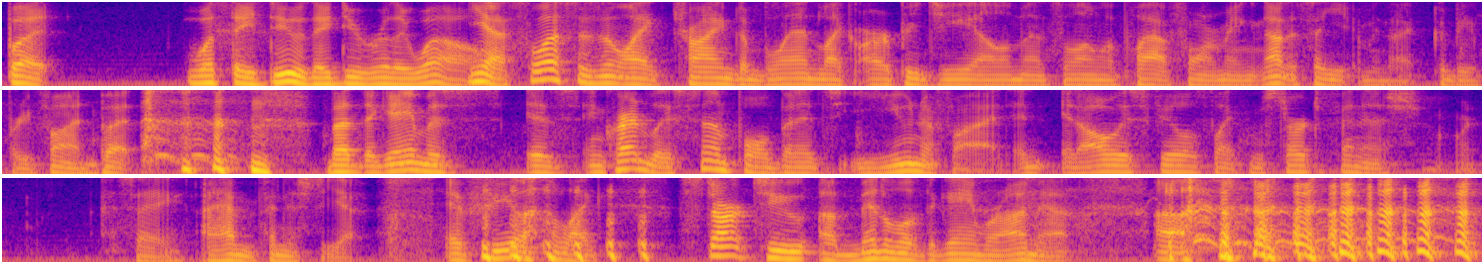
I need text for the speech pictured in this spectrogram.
but what they do, they do really well. Yeah, Celeste isn't like trying to blend like RPG elements along with platforming. Not to say, I mean, that could be pretty fun, but but the game is is incredibly simple, but it's unified, and it always feels like from start to finish. I say I haven't finished it yet. It feels like start to a middle of the game where I'm at. Uh,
